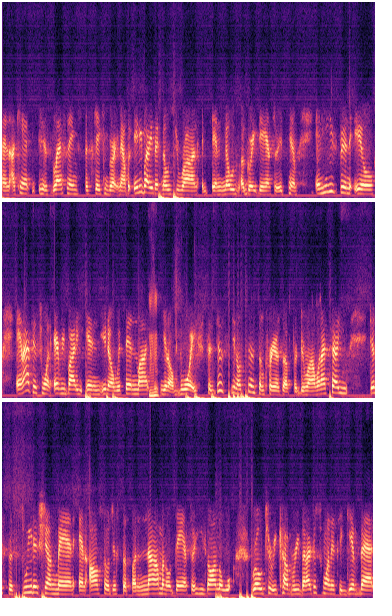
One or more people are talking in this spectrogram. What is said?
and I can't his last name escapes me right now. But anybody that knows Duran and, and knows a great dancer, it's him. And he's been ill, and I just want everybody in you know within my mm-hmm. you know voice to just you know send some prayers up for Duran. When I tell you. Just the sweetest young man, and also just a phenomenal dancer. He's on the w- road to recovery, but I just wanted to give that,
